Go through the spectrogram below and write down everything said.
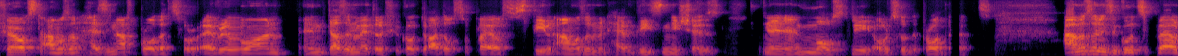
first, Amazon has enough products for everyone, and doesn't matter if you go to other suppliers, still Amazon will have these niches and mostly also the products. Amazon is a good supplier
